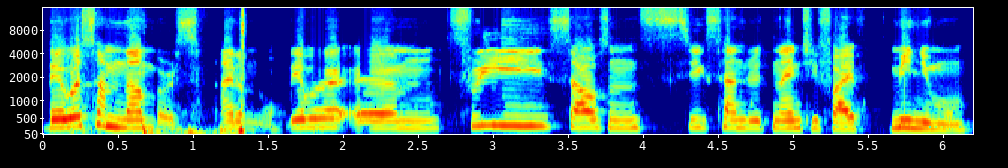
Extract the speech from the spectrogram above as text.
There were some numbers. I don't know. There were um, 3,695 minimum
